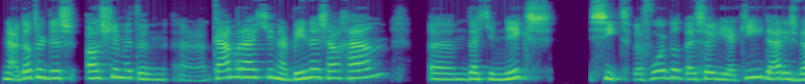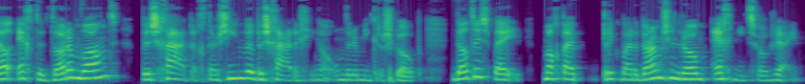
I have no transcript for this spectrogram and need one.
Nou, dat er dus als je met een uh, cameraatje naar binnen zou gaan, um, dat je niks ziet. Bijvoorbeeld bij celiakie, daar is wel echt de darmwand beschadigd. Daar zien we beschadigingen onder een microscoop. Dat is bij, mag bij prikbare darmsyndroom echt niet zo zijn.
